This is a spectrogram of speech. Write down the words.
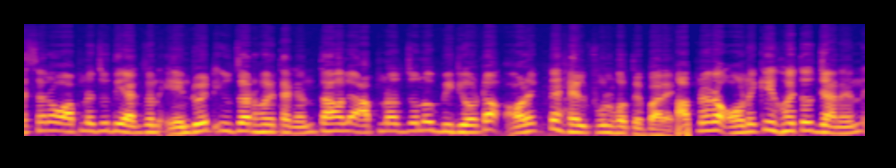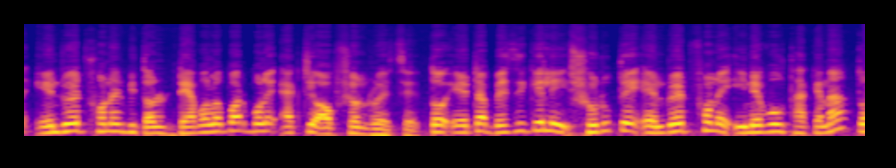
এছাড়াও আপনি যদি একজন অ্যান্ড্রয়েড ইউজার হয়ে থাকেন, তাহলে আপনার জন্য ভিডিওটা অনেকটা হেল্পফুল হতে পারে। আপনারা অনেকেই হয়তো জানেন অ্যান্ড্রয়েড ফোনের ভিতর ডেভেলপার বলে একটি অপশন রয়েছে। তো এটা বেসিক্যালি শুরুতে অ্যান্ড্রয়েড ফোনে ইনেবল থাকে না, তো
